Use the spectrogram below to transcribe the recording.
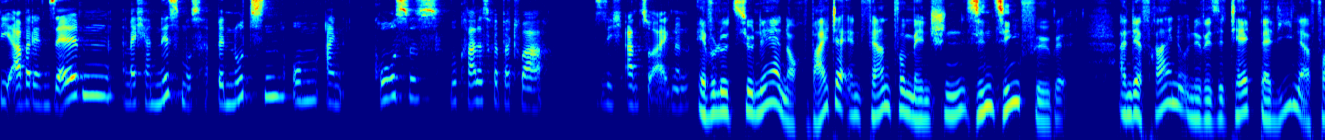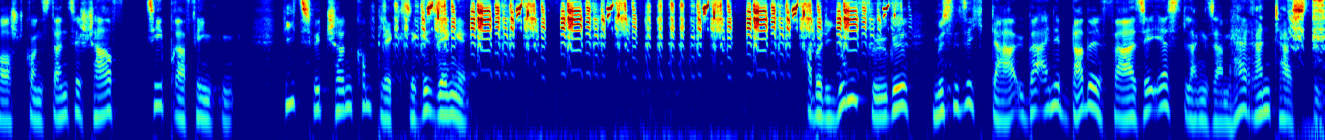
die aber denselben Mechanismus benutzen, um ein großes vokales Repertoire sich anzueignen. Evolutionär noch weiter entfernt vom Menschen sind Singvögel. An der Freien Universität Berlin erforscht Konstanze Scharf Zebrafinken. Die zwitschern komplexe Gesänge. Aber die Jungvögel müssen sich da über eine Bubblephase erst langsam herantasten.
